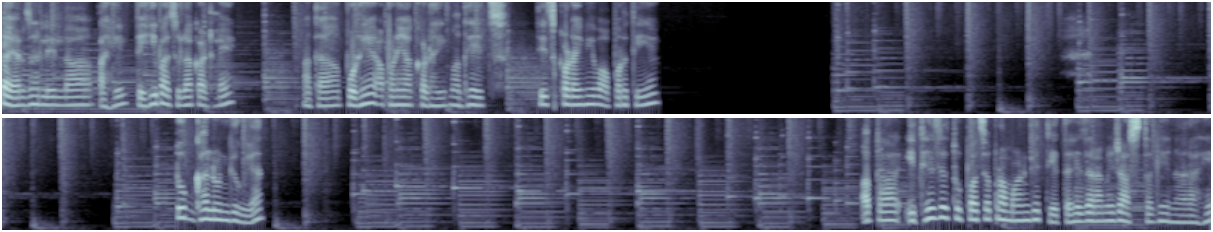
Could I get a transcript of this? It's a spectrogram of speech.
तयार झालेला आहे तेही बाजूला काढलं आहे आता पुढे आपण या कढईमध्येच तीच कढई मी वापरते तूप घालून घेऊयात. आता इथे जे तुपाचं प्रमाण घेते तर हे जरा मी जास्त घेणार आहे.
